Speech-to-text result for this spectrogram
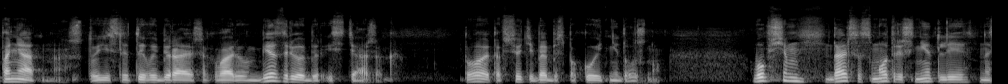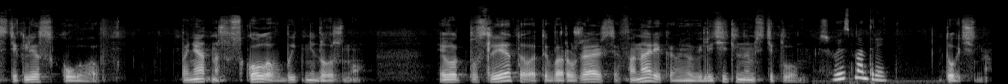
понятно, что если ты выбираешь аквариум без ребер и стяжек, то это все тебя беспокоить не должно. В общем, дальше смотришь, нет ли на стекле сколов. Понятно, что сколов быть не должно. И вот после этого ты вооружаешься фонариком и увеличительным стеклом. Швы смотреть? Точно.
